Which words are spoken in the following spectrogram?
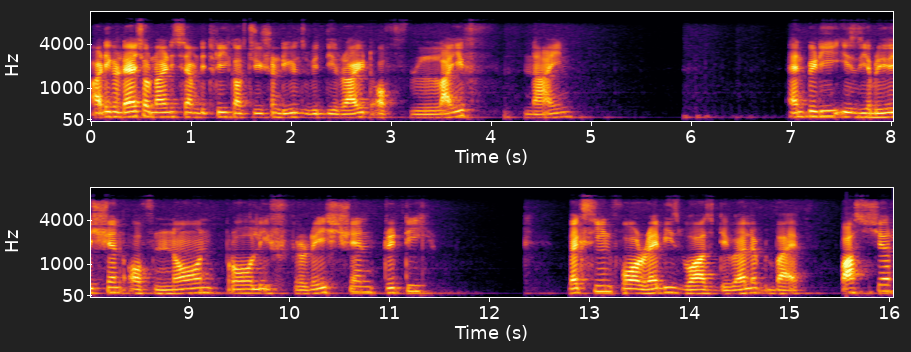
Article Dash of 1973 Constitution deals with the right of life. 9. NPT is the abbreviation of Non-Proliferation Treaty. Vaccine for rabies was developed by Pasteur.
